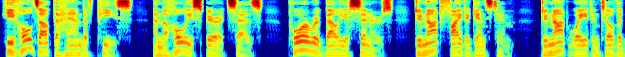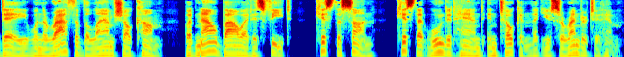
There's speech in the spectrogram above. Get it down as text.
He holds out the hand of peace, and the Holy Spirit says, Poor rebellious sinners, do not fight against him, do not wait until the day when the wrath of the Lamb shall come, but now bow at his feet, kiss the Son, kiss that wounded hand in token that you surrender to him,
